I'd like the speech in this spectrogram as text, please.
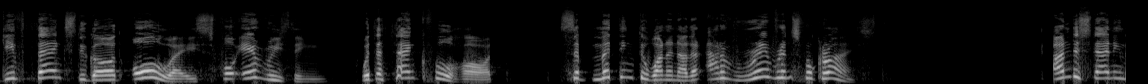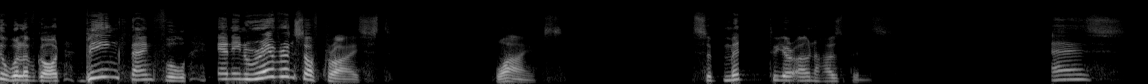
give thanks to God always for everything with a thankful heart, submitting to one another out of reverence for Christ. Understanding the will of God, being thankful, and in reverence of Christ. Wives, submit to your own husbands as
